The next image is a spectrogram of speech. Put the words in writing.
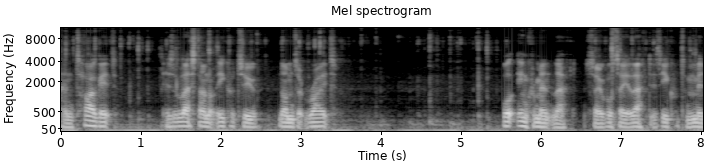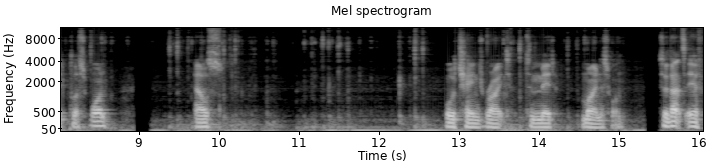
and target is less than or equal to nums at right, we'll increment left. So we'll say left is equal to mid plus 1, else we'll change right to mid minus 1. So that's if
